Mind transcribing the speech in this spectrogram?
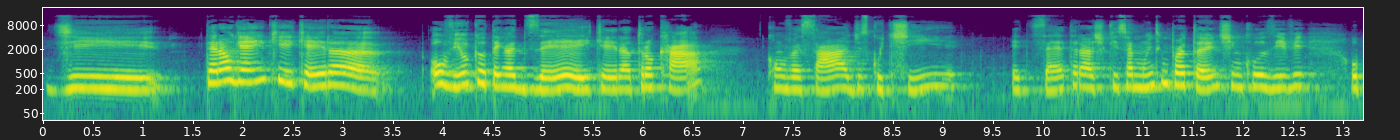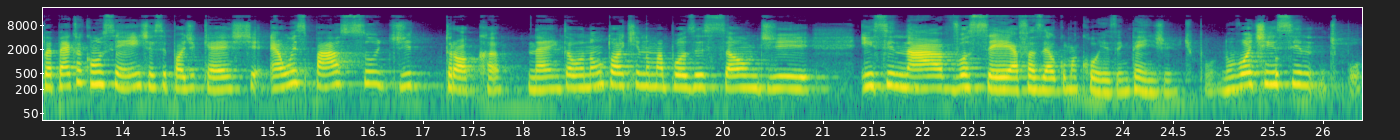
de ter alguém que queira ouvir o que eu tenho a dizer e queira trocar, conversar, discutir, etc. Acho que isso é muito importante. Inclusive, o Pepeca Consciente, esse podcast, é um espaço de troca, né? Então, eu não tô aqui numa posição de ensinar você a fazer alguma coisa, entende? Tipo, não vou te ensinar, tipo,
